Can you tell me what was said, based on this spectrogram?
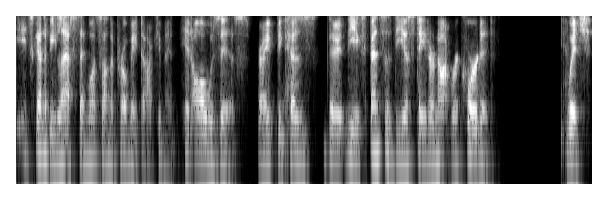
it's going to be less than what's on the probate document. It always is, right? Because yeah. the the expenses of the estate are not recorded, yeah. which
